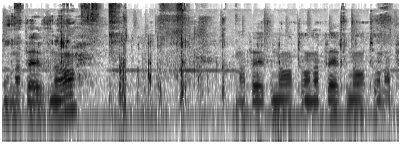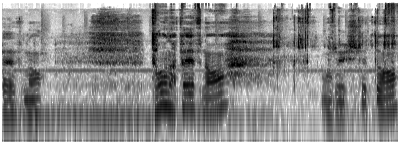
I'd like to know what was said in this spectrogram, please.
To na pewno. Na pewno, to na pewno, to na pewno. To na pewno. Może jeszcze to.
